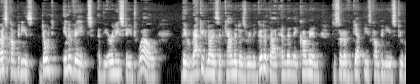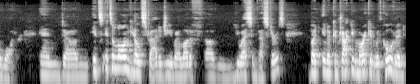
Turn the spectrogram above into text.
US companies don't innovate at the early stage well, they recognize that Canada is really good at that, and then they come in to sort of get these companies to the water. And um, it's it's a long held strategy by a lot of um, U.S. investors, but in a contracting market with COVID,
